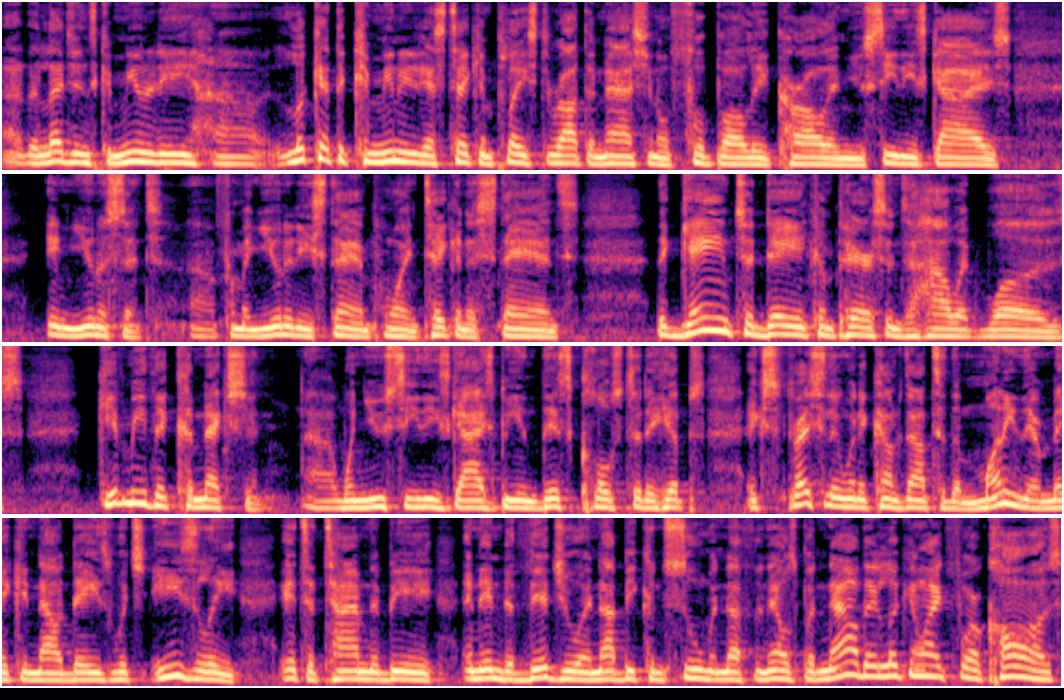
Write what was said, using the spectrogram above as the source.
uh, the Legends community. Uh, look at the community that's taking place throughout the National Football League, Carl, and you see these guys in unison uh, from a unity standpoint, taking a stance. The game today, in comparison to how it was, give me the connection uh, when you see these guys being this close to the hips, especially when it comes down to the money they're making nowadays, which easily it's a time to be an individual and not be consuming nothing else. But now they're looking like for a cause,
